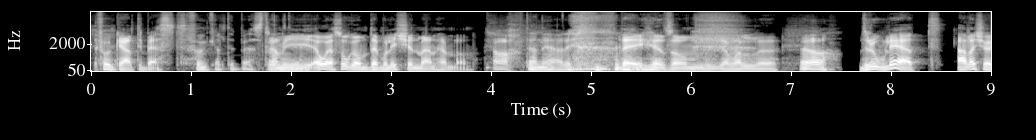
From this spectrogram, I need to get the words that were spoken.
Det funkar alltid bäst. Funkar alltid bäst. Alltid. i, oh, jag såg om Demolition Man häromdagen. Ja, den är härlig. Det är ju en sån gammal... eh, ja, Det roliga är att alla kör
